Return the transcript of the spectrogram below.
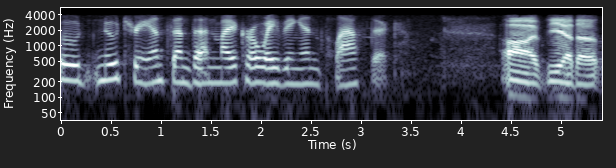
food nutrients and then microwaving in plastic Uh, yeah, the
